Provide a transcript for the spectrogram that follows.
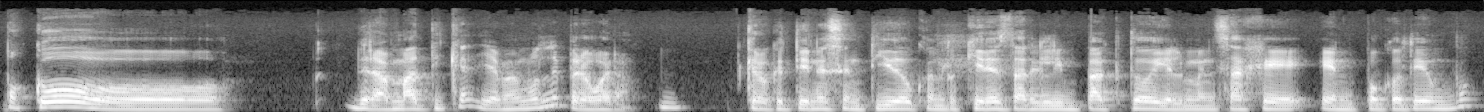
Poco dramática, llamémosle, pero bueno, creo que tiene sentido cuando quieres dar el impacto y el mensaje en poco tiempo.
